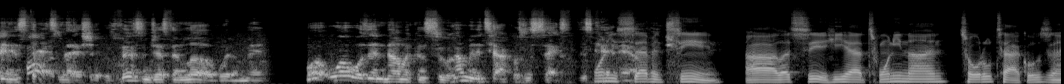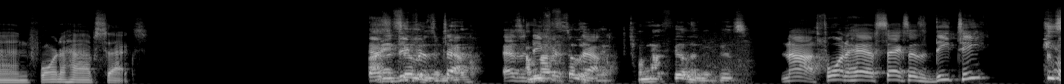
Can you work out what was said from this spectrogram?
their man's stats poison. last year? Because Vincent just in love with him, man. What what was Ndamukong Suh? How many tackles and sacks did this cat have? 2017. Uh, let's see. He had 29 total tackles and four and a half sacks. I As a ain't defensive it, man. tackle. As a I'm defensive tackle. it. I'm not feeling it, Vince. Nah, four and a half sacks as a DT. He's Come on,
